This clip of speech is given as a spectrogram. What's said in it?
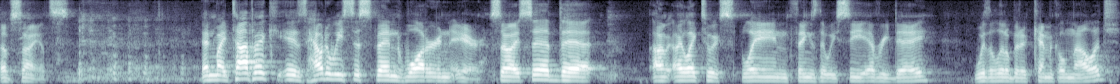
of science. and my topic is how do we suspend water in air? So I said that I, I like to explain things that we see every day with a little bit of chemical knowledge.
